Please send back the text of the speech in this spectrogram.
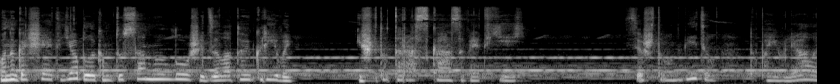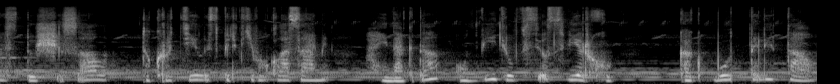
Он угощает яблоком ту самую лошадь золотой гривой – и что-то рассказывает ей. Все, что он видел, то появлялось, то исчезало, то крутилось перед его глазами, а иногда он видел все сверху, как будто летал.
